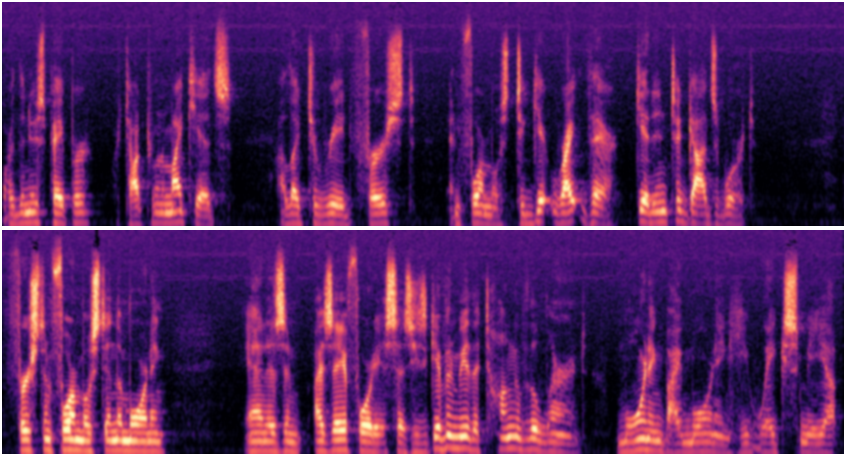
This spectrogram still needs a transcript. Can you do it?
or the newspaper or talk to one of my kids. I like to read first and foremost, to get right there, get into God's Word. First and foremost in the morning. And as in Isaiah 40, it says, He's given me the tongue of the learned. Morning by morning, He wakes me up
